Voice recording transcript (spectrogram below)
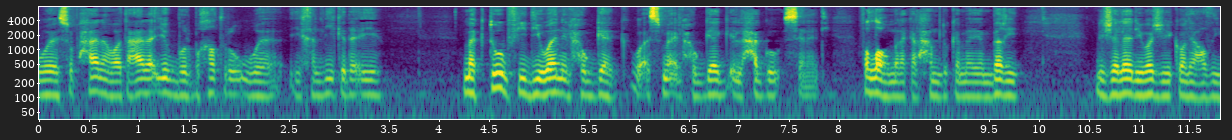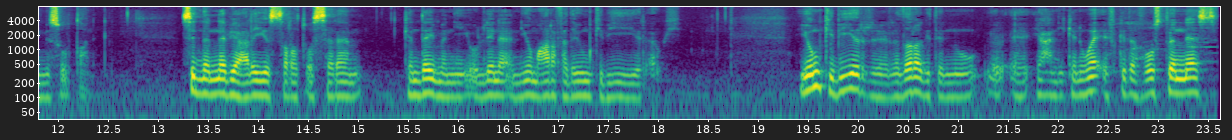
وسبحانه وتعالى يجبر بخاطره ويخليه كده إيه مكتوب في ديوان الحجاج وأسماء الحجاج اللي حجوا السنة دي. فاللهم لك الحمد كما ينبغي لجلال وجهك ولعظيم سلطانك. سيدنا النبي عليه الصلاة والسلام كان دايما يقول لنا أن يوم عرفة ده يوم كبير قوي يوم كبير لدرجة إنه يعني كان واقف كده في وسط الناس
